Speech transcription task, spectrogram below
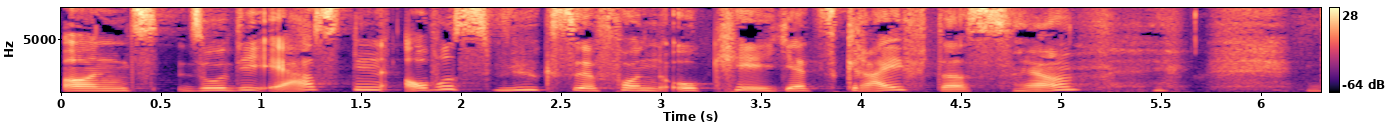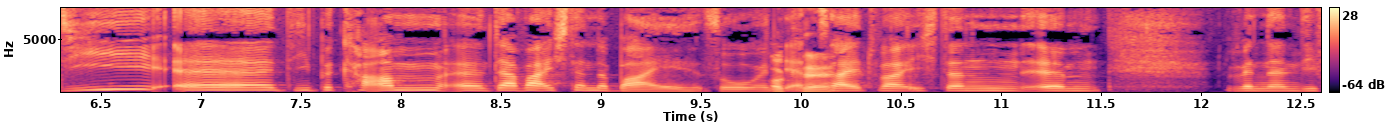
Und so die ersten Auswüchse von okay, jetzt greift das, ja, die, äh, die bekamen, äh, da war ich dann dabei. So in okay. der Zeit war ich dann ähm, wenn dann die,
